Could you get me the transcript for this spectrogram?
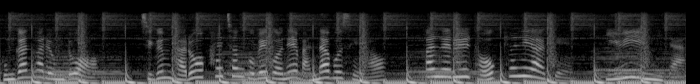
공간 활용도 업. 지금 바로 8,900원에 만나보세요. 빨래를 더욱 편리하게. 2위입니다.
